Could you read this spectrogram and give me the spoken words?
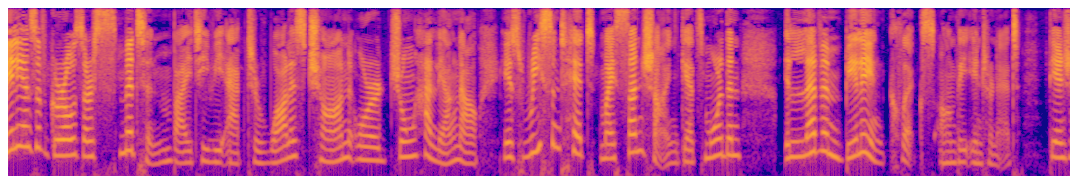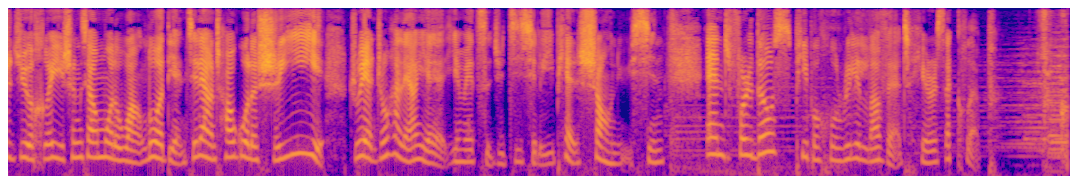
Millions of girls are smitten by TV actor Wallace Chung or Zhong Hanliang now. His recent hit My Sunshine gets more than 11 billion clicks on the internet. 电视剧《何以笙箫默》的网络点击量超过了十一亿，主演钟汉良也因为此剧激起了一片少女心。And for those people who really love it, here's a clip. 经过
